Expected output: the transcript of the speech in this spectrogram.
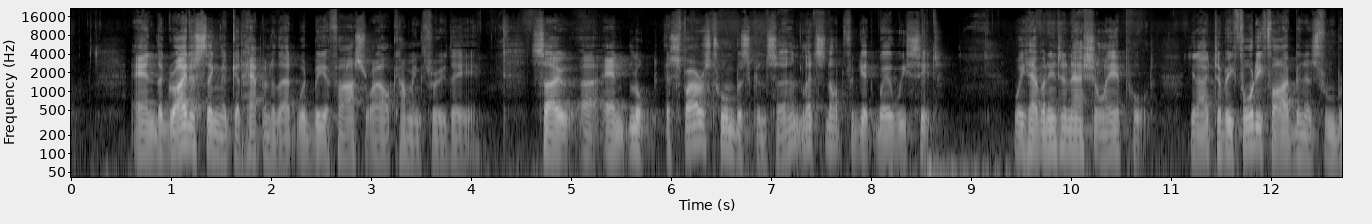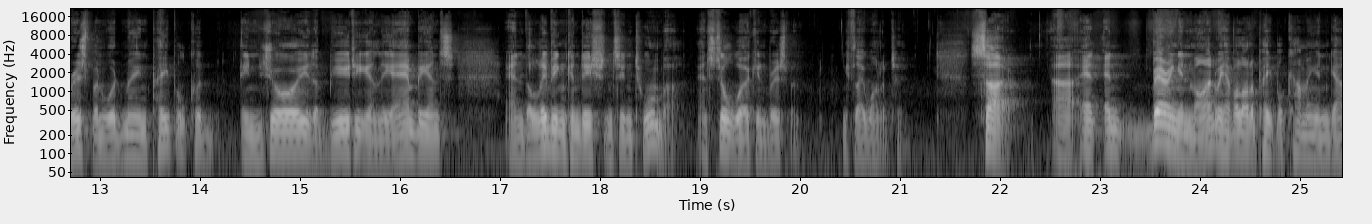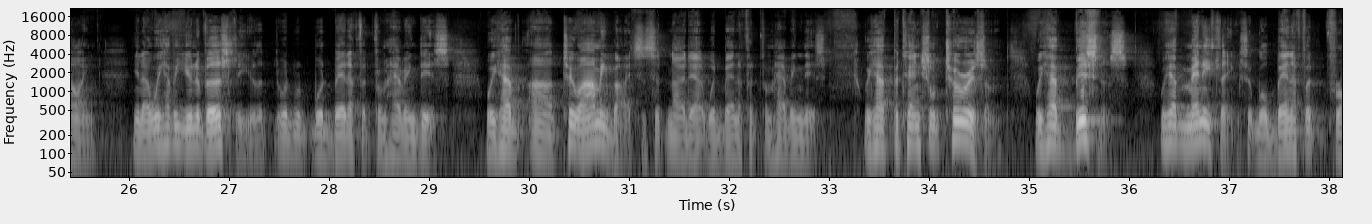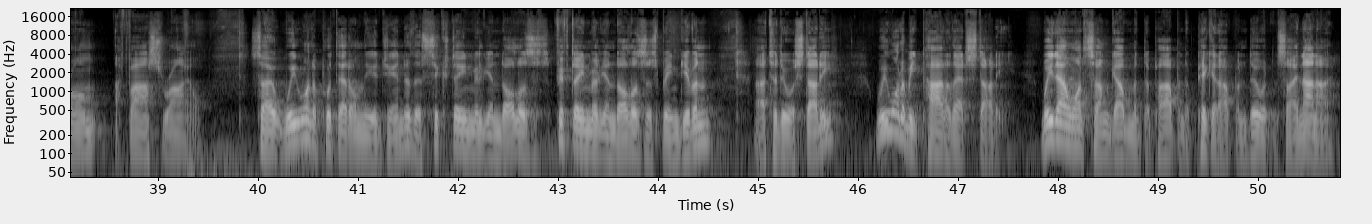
And the greatest thing that could happen to that would be a fast rail coming through there. So, uh, and look, as far as Toowoomba's concerned, let's not forget where we sit. We have an international airport. You know, to be 45 minutes from Brisbane would mean people could enjoy the beauty and the ambience and the living conditions in Toowoomba and still work in Brisbane if they wanted to. So, uh, and, and bearing in mind, we have a lot of people coming and going. You know, we have a university that would, would benefit from having this. We have uh, two army bases that no doubt would benefit from having this. We have potential tourism. We have business. We have many things that will benefit from a fast rail. So we want to put that on the agenda. The $16 million, $15 million has been given uh, to do a study. We want to be part of that study. We don't want some government department to pick it up and do it and say, no, no,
